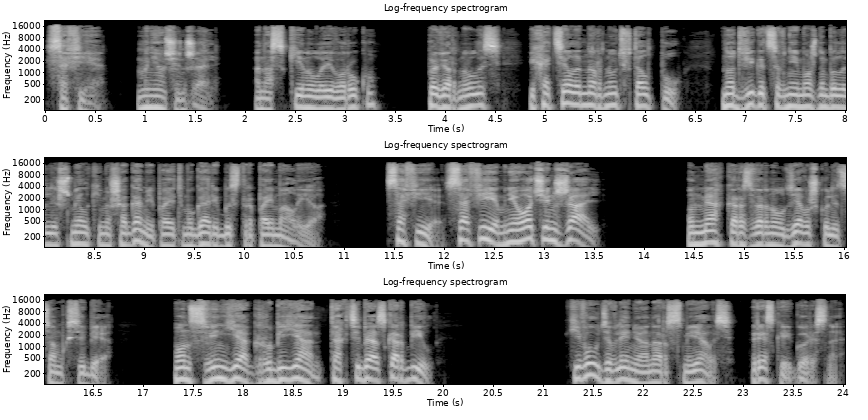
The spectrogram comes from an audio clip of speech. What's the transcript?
«София, мне очень жаль». Она скинула его руку, повернулась и хотела нырнуть в толпу, но двигаться в ней можно было лишь мелкими шагами, поэтому Гарри быстро поймал ее. «София! София! Мне очень жаль!» Он мягко развернул девушку лицом к себе. «Он свинья, грубиян, так тебя оскорбил!» К его удивлению она рассмеялась, резко и горестно.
